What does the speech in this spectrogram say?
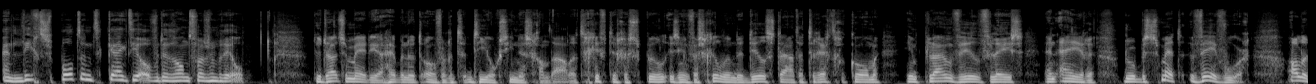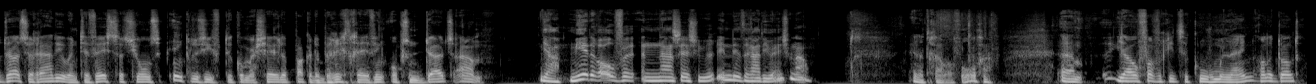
en licht spottend kijkt hij over de rand van zijn bril. De Duitse media hebben het over het dioxineschandaal. Het giftige spul is in verschillende deelstaten terechtgekomen... in pluimveel vlees en eieren door besmet veevoer. Alle Duitse radio- en tv-stations, inclusief de commerciële... pakken de berichtgeving op zijn Duits aan. Ja, meer erover na zes uur in dit Radio 1 Journaal. En dat gaan we volgen. Um, jouw favoriete Koen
